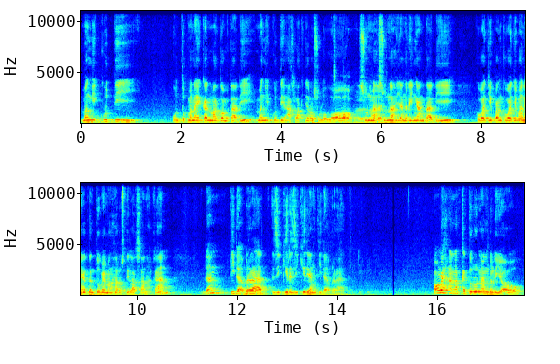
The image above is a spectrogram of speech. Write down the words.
mengikuti untuk menaikkan magom tadi mengikuti akhlaknya Rasulullah Oh, eh, sunnah-sunnah yang ringan tadi kewajiban-kewajiban yang tentu memang harus dilaksanakan dan tidak berat zikir-zikir yang tidak berat oleh anak keturunan beliau,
